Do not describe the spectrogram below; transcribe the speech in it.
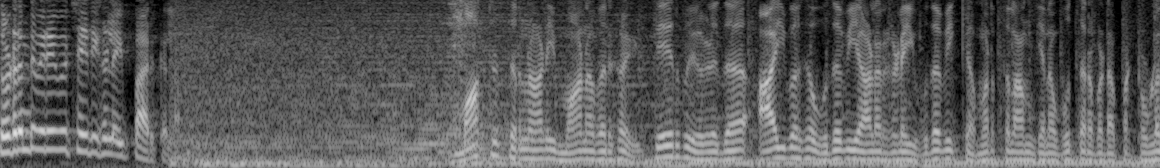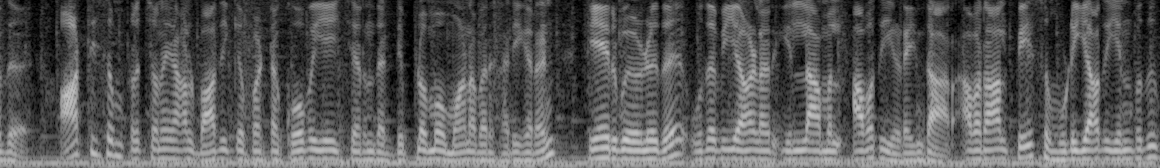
தொடர்ந்து விரைவு செய்திகளை பார்க்கலாம். மாற்றுத்திறனாளி மாணவர்கள் தேர்வு எழுத ஆய்வக உதவியாளர்களை உதவிக்கு அமர்த்தலாம் என உத்தரவிடப்பட்டுள்ளது. ஆட்டிசம் பிரச்சனையால் பாதிக்கப்பட்ட கோவையைச் சேர்ந்த டிப்ளமோ மாணவர் ஹரிகரன் தேர்வு எழுத உதவியாளர் இல்லாமல் அவதியடைந்தார். அவரால் பேச முடியாது என்பது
